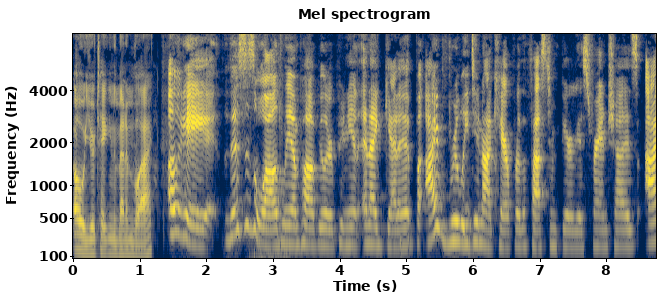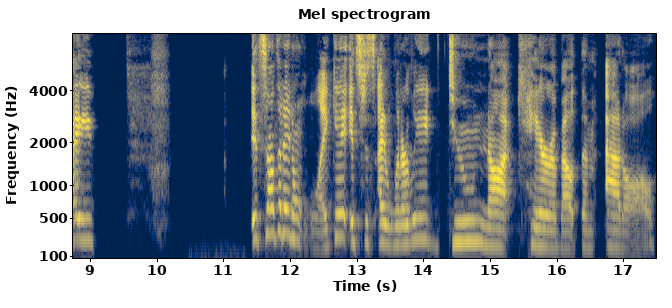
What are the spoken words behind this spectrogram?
Oh, you're taking the Men in Black. Okay, this is a wildly unpopular opinion, and I get it, but I really do not care for the Fast and Furious franchise. I. It's not that I don't like it, it's just I literally do not care about them at all.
